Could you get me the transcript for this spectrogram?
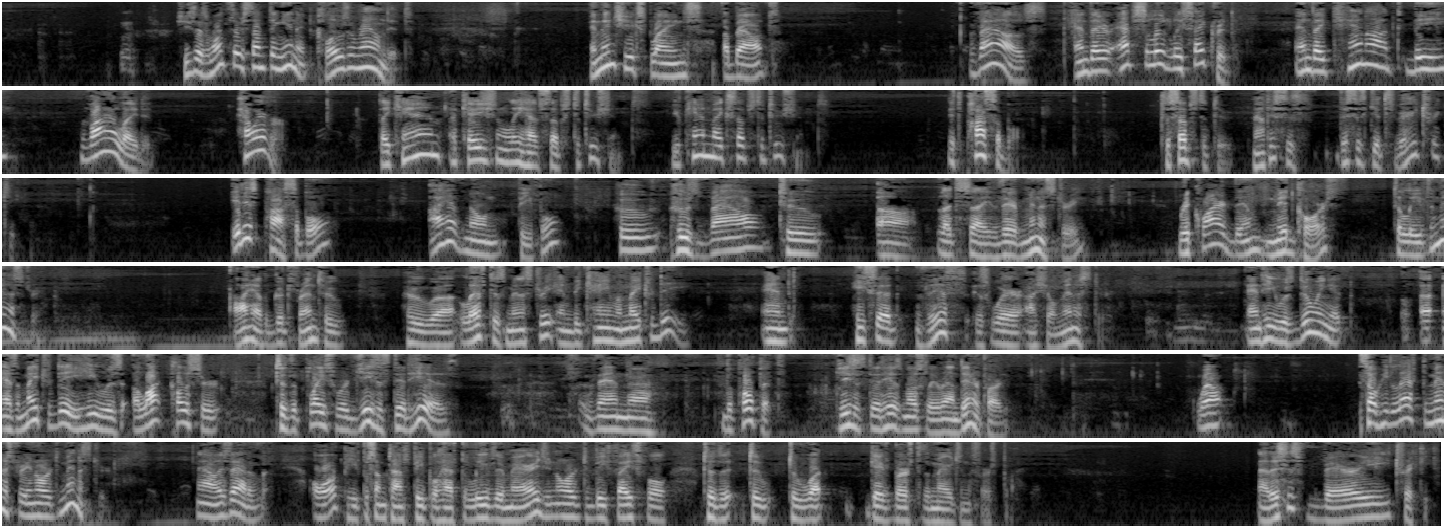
She says, once there's something in it, close around it. And then she explains about vows, and they are absolutely sacred, and they cannot be violated. However, they can occasionally have substitutions. You can make substitutions. It's possible to substitute. Now this is this is gets very tricky. It is possible. I have known people who whose vow to, uh, let's say, their ministry required them mid-course to leave the ministry. I have a good friend who who uh, left his ministry and became a maitre d, and he said, "This is where I shall minister." And he was doing it uh, as a maitre d. He was a lot closer to the place where Jesus did his than uh, the pulpit. Jesus did his mostly around dinner parties. Well, so he left the ministry in order to minister. Now, is that a, or people sometimes people have to leave their marriage in order to be faithful to the to to what gave birth to the marriage in the first place. Now, this is very tricky.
